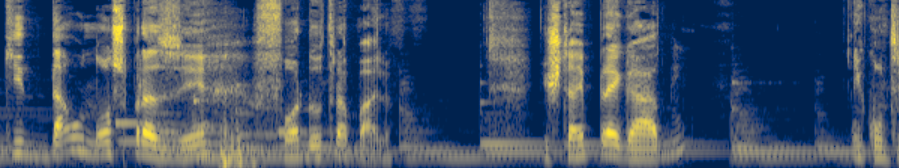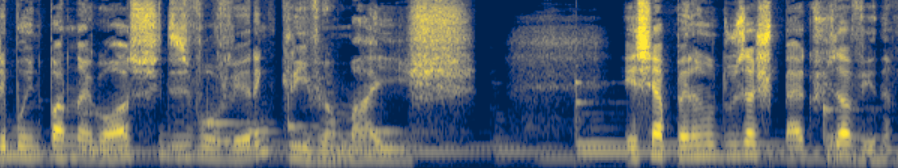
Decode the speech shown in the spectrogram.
que dá o nosso prazer fora do trabalho. Estar empregado e contribuindo para o negócio se desenvolver é incrível, mas esse é apenas um dos aspectos da vida.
